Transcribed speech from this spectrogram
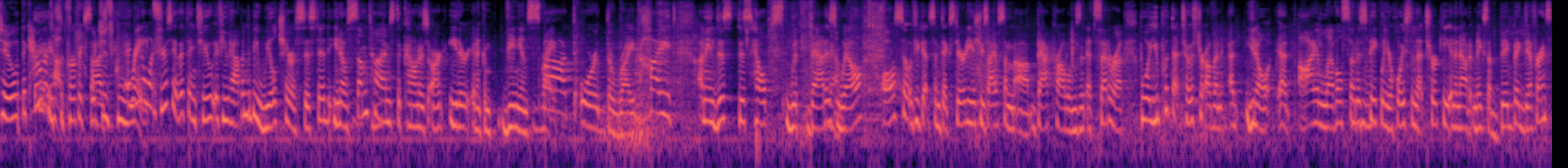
to the countertops. It's the perfect size. Which is great. And you know what? Here's the other thing too. If you happen to be wheelchair assisted, you know sometimes the counters aren't either in a convenient spot or the right height. I mean, this this helps with that as Yeah. well. Also, if you've got some dexterity issues, I have some uh, back problems, etc. Boy, you put that toaster oven at you know at eye level, so to speak, when you're hoisting that turkey in and out, it makes a big, big difference.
